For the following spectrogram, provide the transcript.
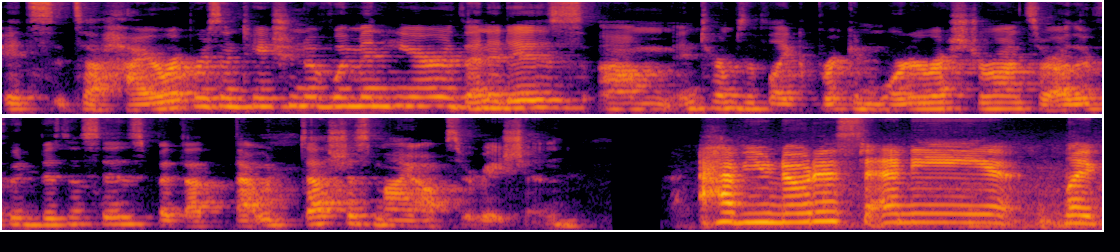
it's it's a higher representation of women here than it is um, in terms of like brick and mortar restaurants or other food businesses. But that that would that's just my observation have you noticed any like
